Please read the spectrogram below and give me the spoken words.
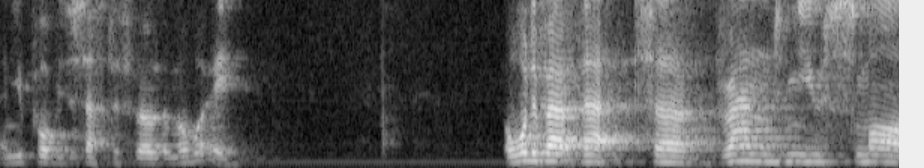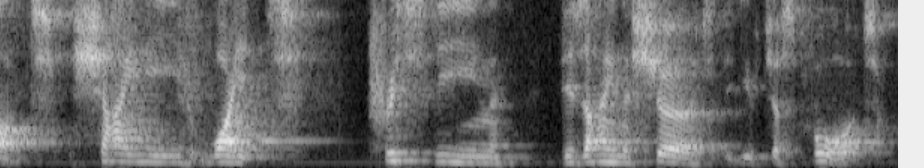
and you probably just have to throw them away. Or what about that uh, brand new, smart, shiny, white, pristine designer shirt that you've just bought?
